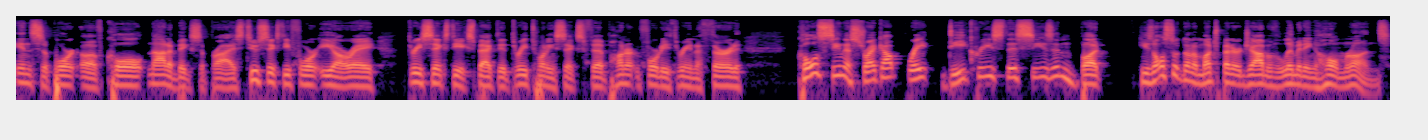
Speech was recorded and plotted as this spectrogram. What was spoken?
in support of Cole. Not a big surprise. 264 ERA, 360 expected, 326 FIP, 143 and a third. Cole's seen a strikeout rate decrease this season, but he's also done a much better job of limiting home runs.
